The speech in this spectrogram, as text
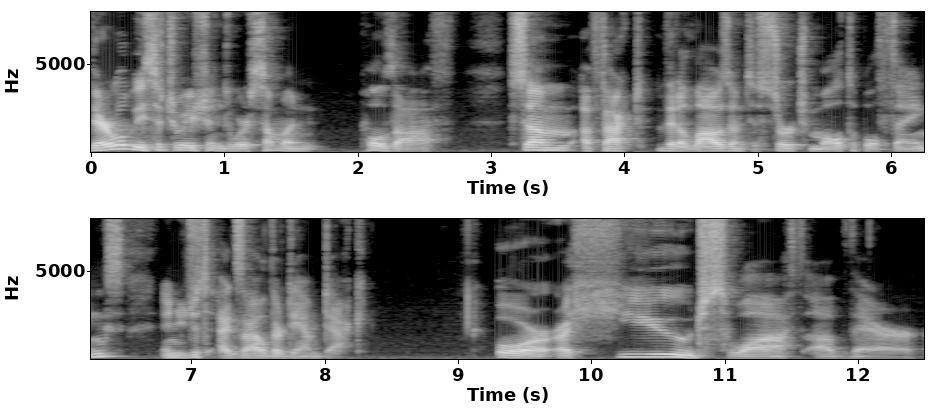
there will be situations where someone pulls off some effect that allows them to search multiple things, and you just exile their damn deck, or a huge swath of their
